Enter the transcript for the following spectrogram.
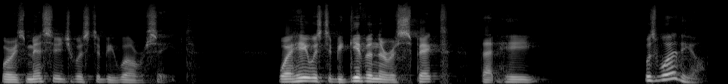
where his message was to be well received, where he was to be given the respect that he was worthy of.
